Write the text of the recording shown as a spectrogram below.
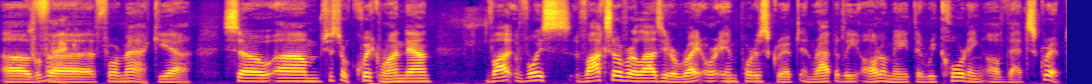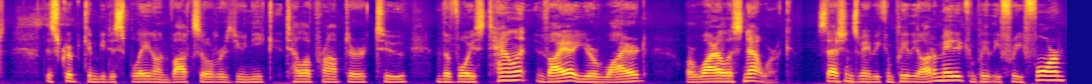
of for Mac. Uh, for Mac yeah. So um, just a quick rundown. Vo- voice VoxOver allows you to write or import a script and rapidly automate the recording of that script. The script can be displayed on VoxOver's unique teleprompter to the voice talent via your wired or wireless network. Sessions may be completely automated, completely free form,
